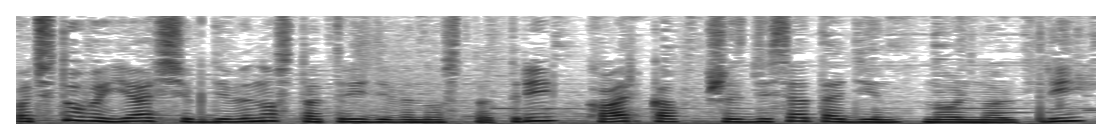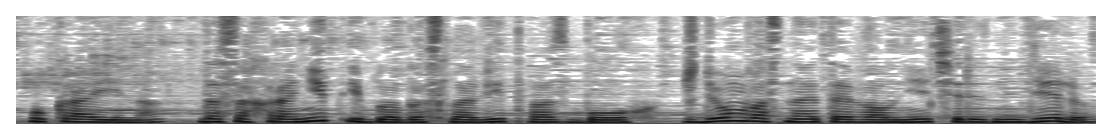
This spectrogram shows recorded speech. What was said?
почтовый ящик 9393, Харьков 61003, Украина. Да сохранит и благословит вас Бог. Ждем вас на этой волне через неделю.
